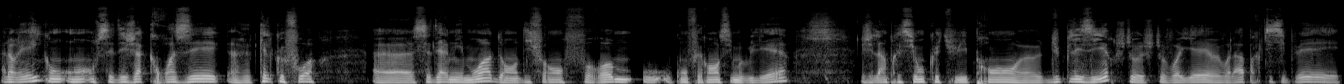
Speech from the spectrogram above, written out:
Alors Eric, on, on- s'est déjà croisé euh, quelques fois euh, ces derniers mois dans différents forums ou, ou conférences immobilières. J'ai l'impression que tu y prends euh, du plaisir. Je te, je te voyais voilà participer et,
